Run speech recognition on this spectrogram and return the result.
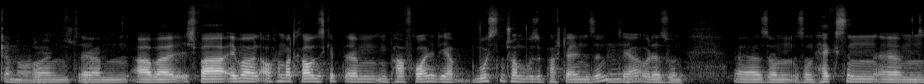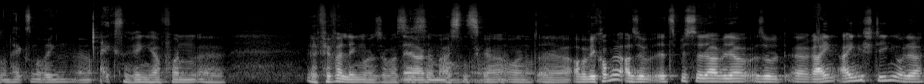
Genau. Und, ähm, aber ich war immer auch nochmal draußen. Es gibt ähm, ein paar Freunde, die wussten schon, wo so ein paar Stellen sind, mhm. ja, oder so ein, äh, so ein, so ein Hexen. Ähm, so ein Hexenring, ja. Hexenring, ja, von. Äh, Pfifferling oder sowas ja, ist genau. ja meistens. Ja, und, ja. Äh, aber wie kommen also jetzt bist du da wieder so äh, rein eingestiegen oder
